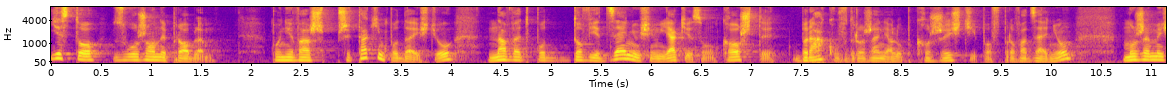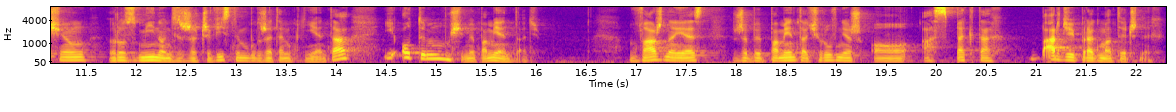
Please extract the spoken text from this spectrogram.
jest to złożony problem, ponieważ przy takim podejściu, nawet po dowiedzeniu się, jakie są koszty braku wdrożenia lub korzyści po wprowadzeniu, możemy się rozminąć z rzeczywistym budżetem klienta i o tym musimy pamiętać. Ważne jest, żeby pamiętać również o aspektach bardziej pragmatycznych.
